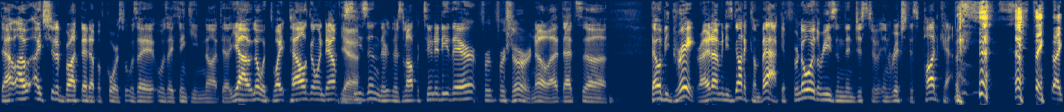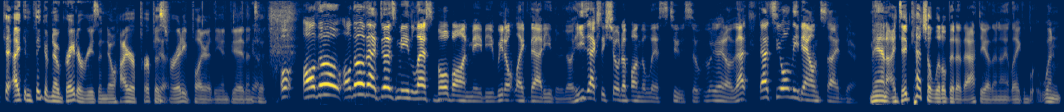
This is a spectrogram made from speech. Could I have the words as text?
That I, I, should have brought that up. Of course, what was I what was I thinking? Not uh, yeah, no. With Dwight Powell going down for yeah. the season, there, there's an opportunity there for for sure. No, that, that's uh, that would be great, right? I mean, he's got to come back if for no other reason than just to enrich this podcast. I think I can, I can, think of no greater reason, no higher purpose yeah. for any player in the NBA than yeah. to. Oh, although, although that does mean less Boban, maybe we don't like that either, though. He's actually showed up on the list too, so you know that that's the only downside there. Man, I did catch a little bit of that the other night. Like when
